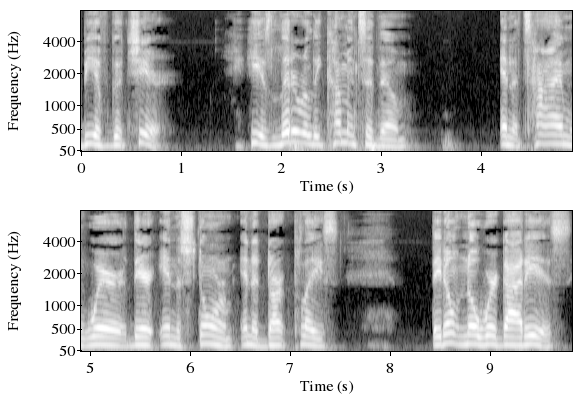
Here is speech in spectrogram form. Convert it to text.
Be of good cheer. He is literally coming to them in a time where they're in a storm, in a dark place. They don't know where God is,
